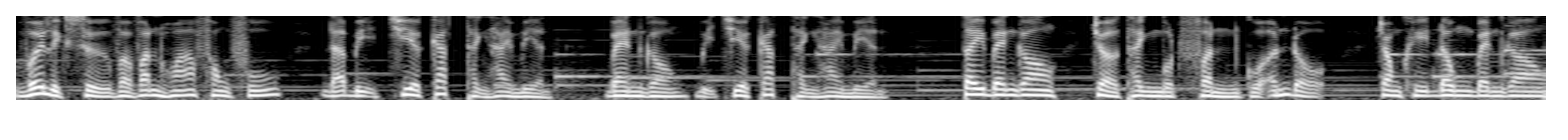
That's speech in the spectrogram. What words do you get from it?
với lịch sử và văn hóa phong phú, đã bị chia cắt thành hai miền. Bengal bị chia cắt thành hai miền. Tây Bengal trở thành một phần của Ấn Độ, trong khi Đông Bengal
